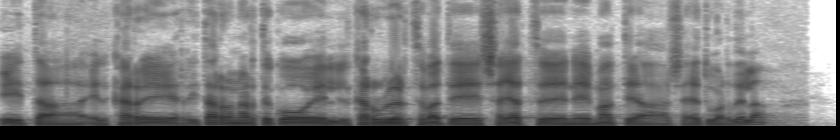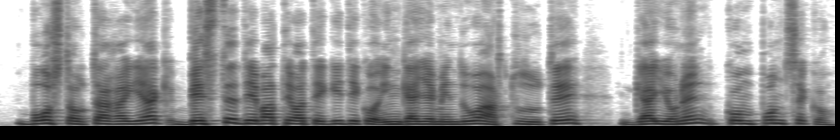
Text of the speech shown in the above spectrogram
eta elkarre herritarron arteko elkarru ulertze bat eh, saiatzen ematea saiatu behar dela. Bost hautagaiak beste debate bat egiteko ingaiamendua hartu dute gai honen konpontzeko.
